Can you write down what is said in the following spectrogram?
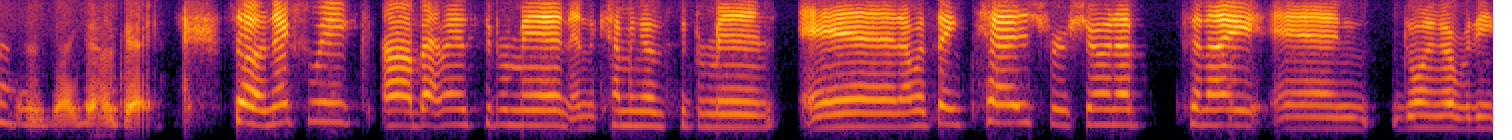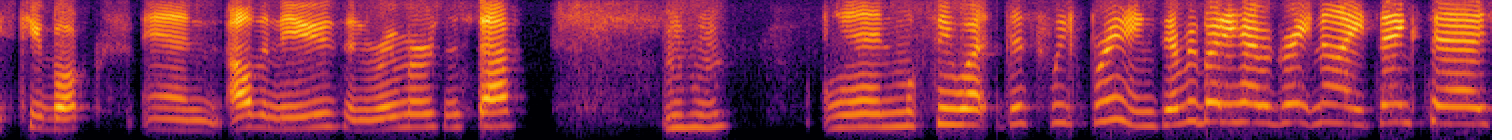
I was like, okay. So next week, uh, Batman, Superman, and the coming of Superman. And I want to thank Tej for showing up tonight and going over these two books and all the news and rumors and stuff. Mhm. And we'll see what this week brings. Everybody have a great night. Thanks, Tej.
